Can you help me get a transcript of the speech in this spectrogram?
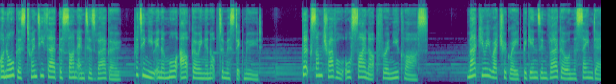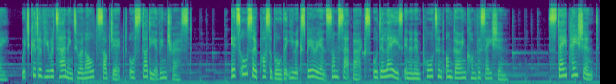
On August 23rd the Sun enters Virgo, putting you in a more outgoing and optimistic mood. Book some travel or sign up for a new class. Mercury retrograde begins in Virgo on the same day, which could have you returning to an old subject or study of interest. It's also possible that you experience some setbacks or delays in an important ongoing conversation. Stay patient.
